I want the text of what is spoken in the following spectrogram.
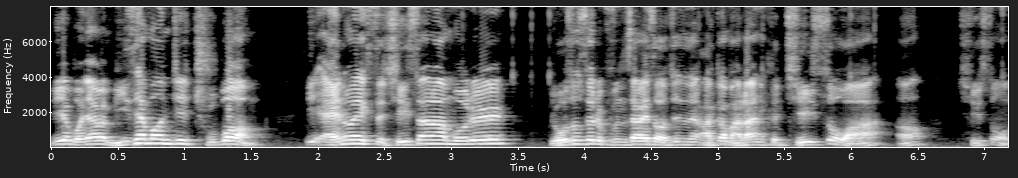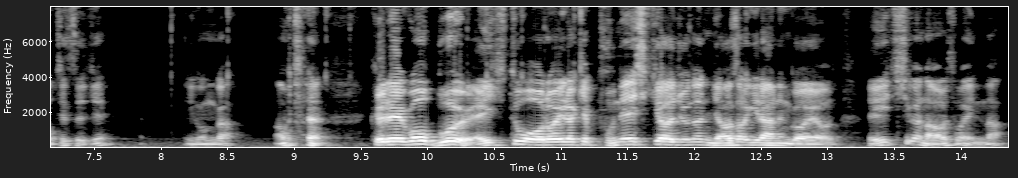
이게 뭐냐면 미세먼지 주범, 이 NOx 질산화물을 요소수를 분사해서 어쨌든 아까 말한 그 질소와 어 질소는 어떻게 쓰지? 이건가? 아무튼 그리고 물 H2O로 이렇게 분해시켜주는 녀석이라는 거예요. H가 나올 수가 있나?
